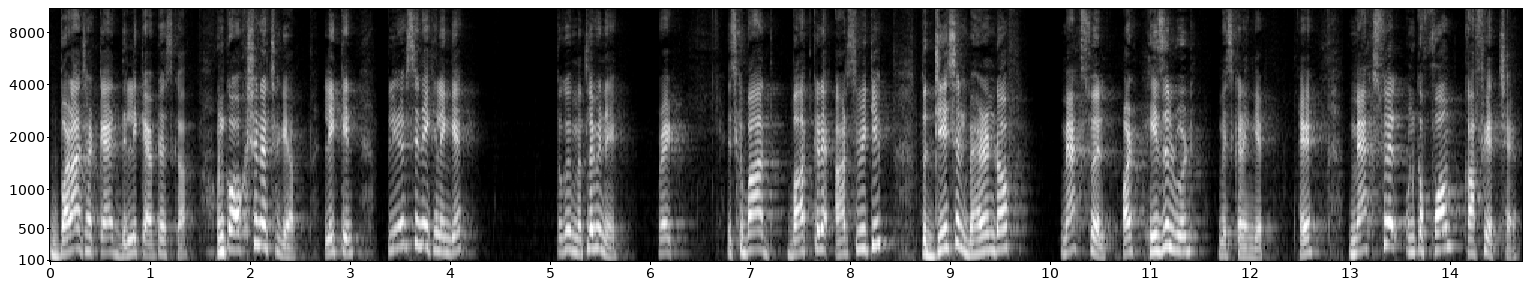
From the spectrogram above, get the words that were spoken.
बड़ा झटका है दिल्ली कैपिटल्स का। उनका ऑप्शन अच्छा गया लेकिन प्लेयर्स से नहीं खेलेंगे तो कोई मतलब ही नहीं राइट इसके बाद बात करें आरसीबी की तो जेसन बेहरनडॉफ मैक्सवेल और हेजलवुड मिस करेंगे मैक्सवेल उनका फॉर्म काफ़ी अच्छा है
